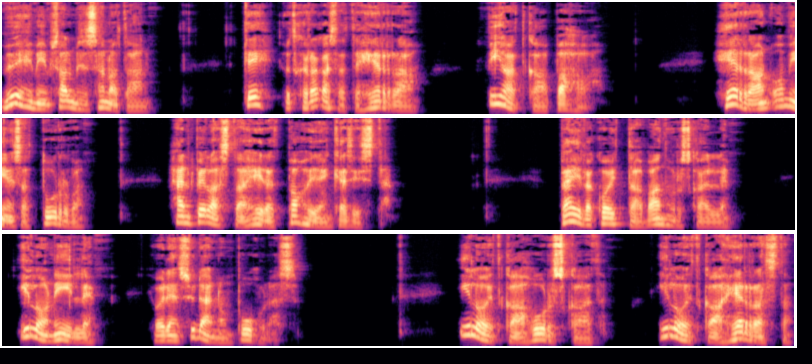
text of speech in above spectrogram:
Myöhemmin psalmissa sanotaan, te, jotka rakastatte Herraa, vihatkaa pahaa. Herra on omiensa turva. Hän pelastaa heidät pahojen käsistä. Päivä koittaa vanhurskaille, ilo niille, joiden sydän on puhdas. Iloitkaa hurskaat, iloitkaa Herrasta,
